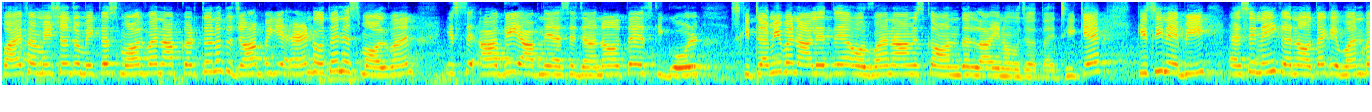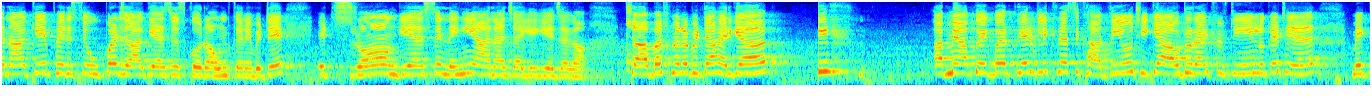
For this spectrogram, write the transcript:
फाइव हमेशा जो मेकर स्मॉल वन आप करते हो ना तो जहाँ पे ये एंड होता है ना स्मॉल वन इससे आगे ही आपने ऐसे जाना होता है, इसकी गोल्ड इसकी टमी बना लेते हैं और वन आर्म इसका ऑन द लाइन हो जाता है, ठीक है? किसी ने भी ऐसे नहीं करना होता कि वन बना के फिर इससे ऊपर जाके ऐसे उसको राउंड करें बेटे। इट्स रॉन्ग ये ऐसे नहीं आना चाहिए ये जगह। शाबाश मेरा बेटा हरिया अब मैं आपको एक बार फिर लिखना सिखाती हूँ, ठीक है? How to write fifteen look at here make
